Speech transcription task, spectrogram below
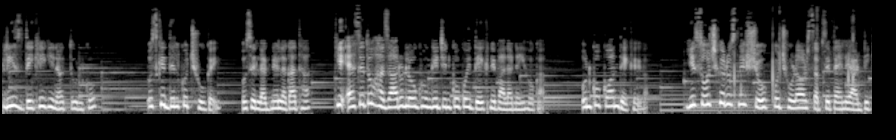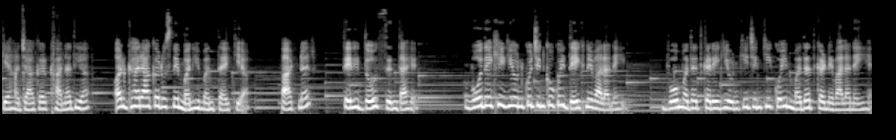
प्लीज़ देखेगी ना तू उनको? उसके दिल को छू गई। उसे लगने लगा था कि ऐसे तो हज़ारों लोग होंगे जिनको कोई देखने वाला नहीं होगा। उनको कौन देखेगा? ये सोचकर उसने शोक को छोड़ा और सबसे पहले आंटी के यहाँ जाकर खाना दिया और घर आकर उसने मन ही मन तय किया, पार्टनर, तेरी दोस्त ज़िंदा है। वो देखेगी उनको जिनको कोई देखने वाला नहीं। वो मदद करेगी उनकी जिनकी कोई मदद करने वाला नहीं है।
